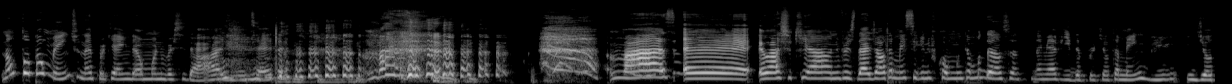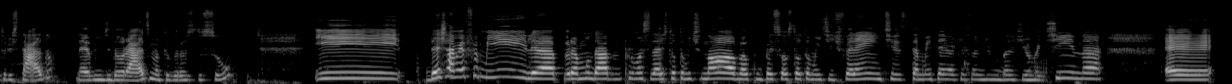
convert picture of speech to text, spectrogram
Não totalmente, né? Porque ainda é uma universidade, etc. Mas... Mas é, eu acho que a universidade ela também significou muita mudança na minha vida, porque eu também vim de outro estado, né? Eu vim de Dourados, Mato Grosso do Sul. E deixar minha família para mudar para uma cidade totalmente nova, com pessoas totalmente diferentes. Também teve a questão de mudança de rotina. É,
